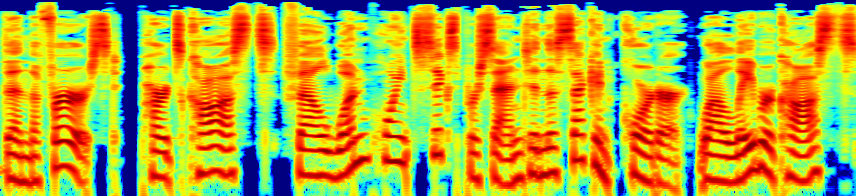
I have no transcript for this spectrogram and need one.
than the first. Parts costs fell 1.6% in the second quarter, while labor costs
